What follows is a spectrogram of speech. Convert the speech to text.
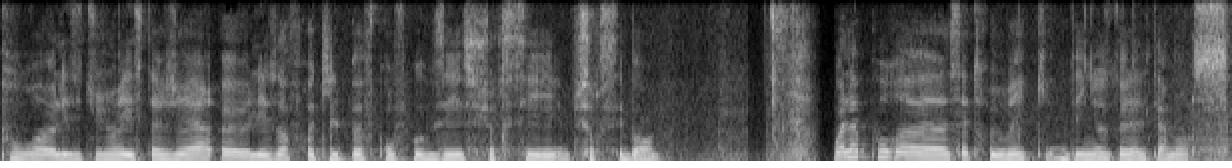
pour les étudiants et les stagiaires les offres qu'ils peuvent proposer sur ces, sur ces bornes. Voilà pour cette rubrique des news de l'alternance.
